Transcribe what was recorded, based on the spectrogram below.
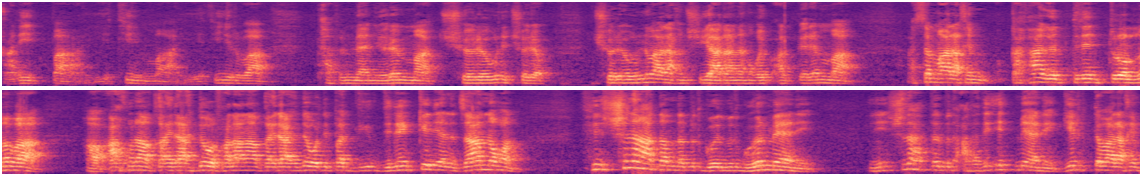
garip var, yetim var, yetir var. Tafilmen yörem ma, çöreğini çörek, çöreğini var akım şu yaranı koyup alıp verem ma. Asa ma akım kafa gelip dilen trolluna va. Ha, akuna gayrah diyor falan gayrah diyor dipa gel yani can noğun. Sen şuna adamlar bir gözümüzü görmeyeni. Yani şu zatları bir adadı etmeyeni, gelip de var akım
